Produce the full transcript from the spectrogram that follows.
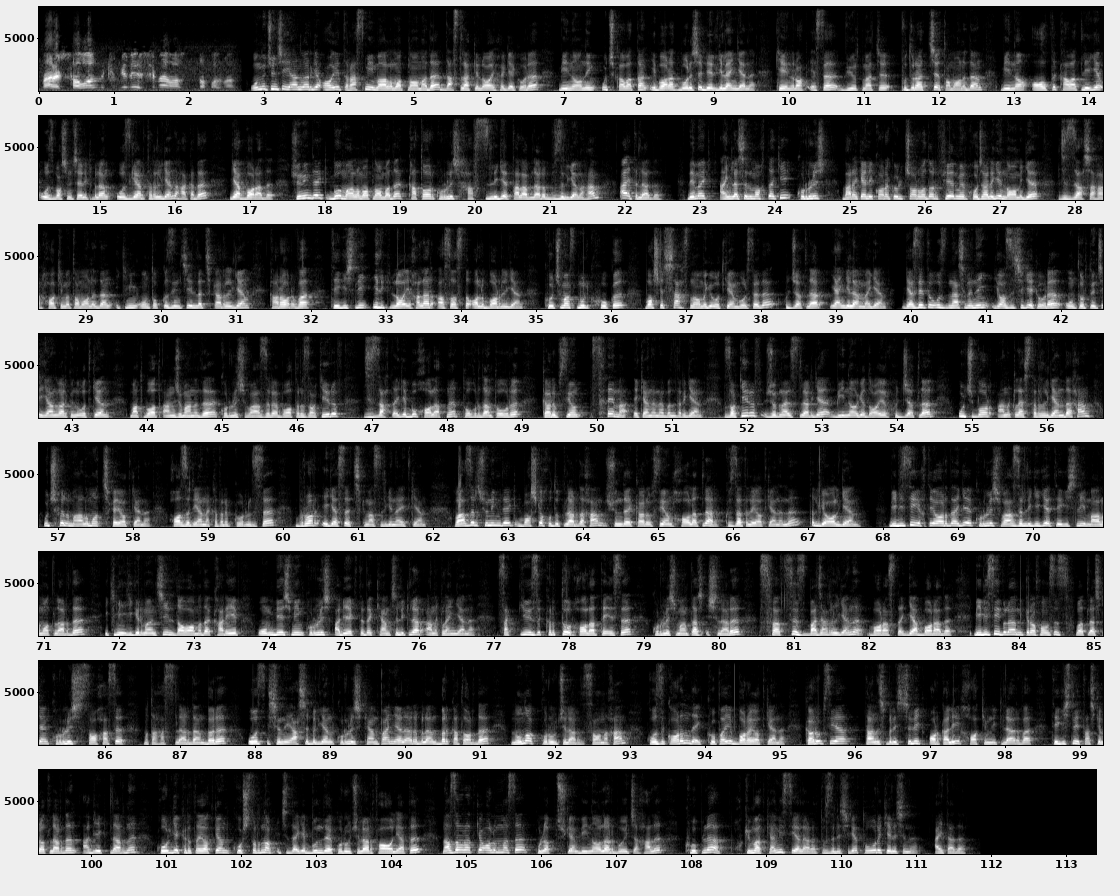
Mana shu savolni kimga berishni man hozir topolmadim. 13 yanvarga oid rasmiy ma'lumotnomada dastlabki loyihaga ko'ra binoning 3 qavatdan iborat bo'lishi belgilangani. Keyinroq esa buyurtmachi pudratchi tomonidan bino 6 qavatliga o'zboshimchalik bilan o'zgartirilgani haqida gap boradi. Shuningdek bu ma'lumotnomada qator qurilish xavfsizligi talablari buzilgani ham aytiladi demak anglashilmoqdaki qurilish barakali qorako'l chorvador fermer xo'jaligi nomiga jizzax shahar hokimi tomonidan 2019 yilda chiqarilgan qaror va tegishli ilk loyihalar asosida olib borilgan ko'chmas mulk huquqi boshqa shaxs nomiga o'tgan bo'lsa-da, hujjatlar yangilanmagan. Gazeta Uz nashrining yozishiga ko'ra, 14 yanvar kuni o'tgan matbuot anjumanida qurilish vaziri Botir Zokirov Jizzaxdagi bu holatni to'g'ridan-to'g'ri korrupsion sxema ekanini bildirgan. Zokirov jurnalistlarga binoga doir hujjatlar uch bor aniqlashtirilganda ham uch xil ma'lumot chiqayotgani hozir yana qidirib ko'rilsa biror egasi chiqmasligini aytgan. Vazir shuningdek boshqa hududlarda ham shunday korrupsion holatlar kuzatilayotganini tilga olgan. Bbc ixtiyoridagi qurilish vazirligiga tegishli ma'lumotlarda 2020 yil davomida qariyb 15 ming qurilish obyektida kamchiliklar aniqlangani 844 holatda esa qurilish montaj ishlari sifatsiz bajarilgani borasida gap boradi. Bbc bilan mikrofonsiz suhbatlashgan qurilish sohasi mutaxassislaridan biri o'z ishini yaxshi bilgan qurilish kompaniyalari bilan bir qatorda no'noq quruvchilar soni ham qo'zi qorinday ko'payib borayotgani korrupsiya tanish bilishchilik orqali hokimliklar va tegishli tashkilotlardan obyektlarni qo'lga kiritayotgan qo'shtirnoq ichidagi bunday quruvchilar faoliyati nazoratga olinmasa qulab tushgan binolar bo'yicha hali ko'plab hukumat komissiyalari tuzilishiga to'g'ri kelishini aytadi.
